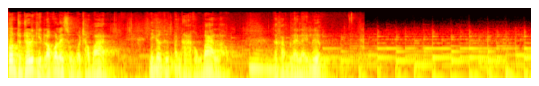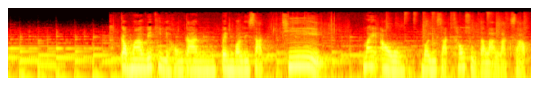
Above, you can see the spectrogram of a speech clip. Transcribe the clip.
ต้นทุนธุรกิจเราก็เลยสูงกว่าชาวบ้าน นี่ก็คือปัญหาของบ้านเรานะครับหลาย ๆ เรื่อง กลับมาวิธีของการเป็นบริษัทที่ไม่เอาบริษัทเข้าสู่ตลาดหลักทรัพย์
